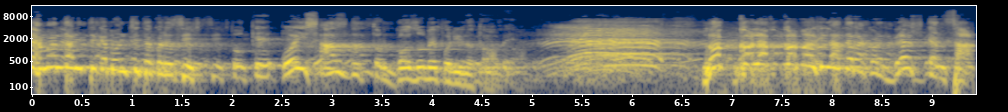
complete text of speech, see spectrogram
মেহমানদারি থেকে বঞ্চিত করেছিস তোকে ওই শ্বাস তোর গজবে পরিণত হবে। লক্ষ লক্ষ মহিলাদের এখন ব্রেস্ট ক্যান্সার,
